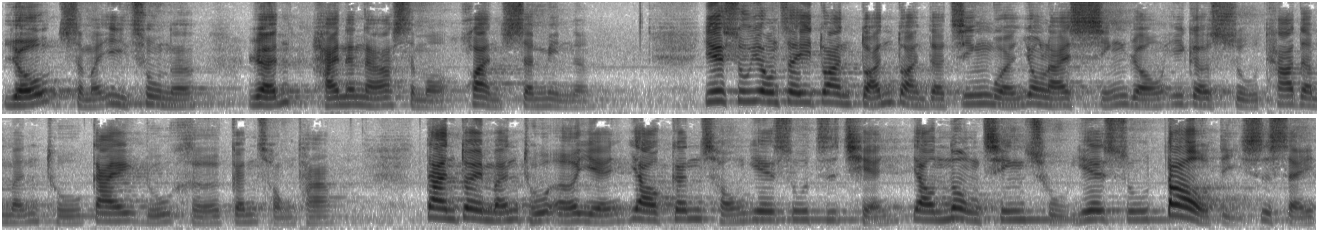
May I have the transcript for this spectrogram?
有什么益处呢？人还能拿什么换生命呢？耶稣用这一段短短的经文，用来形容一个属他的门徒该如何跟从他。但对门徒而言，要跟从耶稣之前，要弄清楚耶稣到底是谁，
